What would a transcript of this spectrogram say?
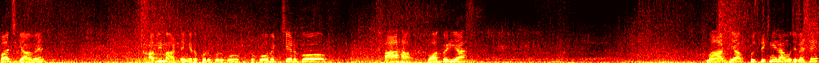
बच गया मैं। अभी मार देंगे रुको रुको रुको रुको, बच्चे, रुको। हाँ हाँ बहुत बढ़िया। मार दिया, कुछ दिख नहीं रहा मुझे वैसे!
